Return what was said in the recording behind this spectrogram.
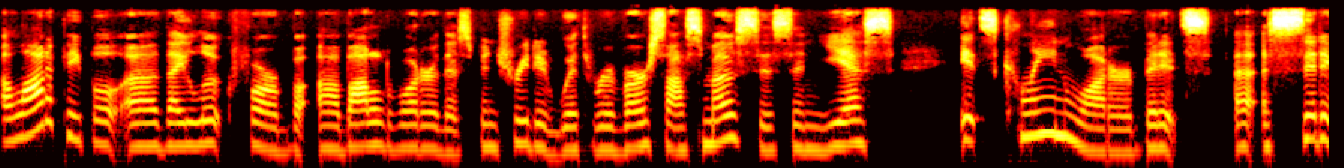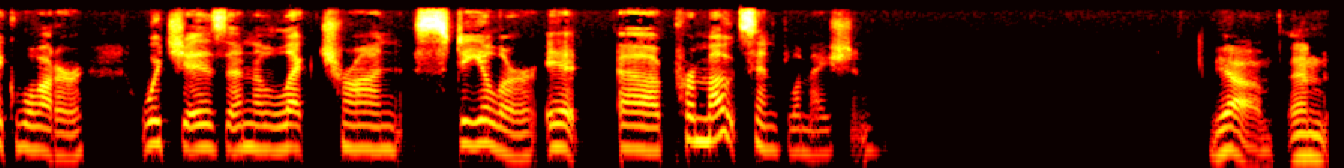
A lot of people uh, they look for bo- uh, bottled water that's been treated with reverse osmosis, and yes, it's clean water, but it's uh, acidic water, which is an electron stealer. It uh, promotes inflammation. Yeah, and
